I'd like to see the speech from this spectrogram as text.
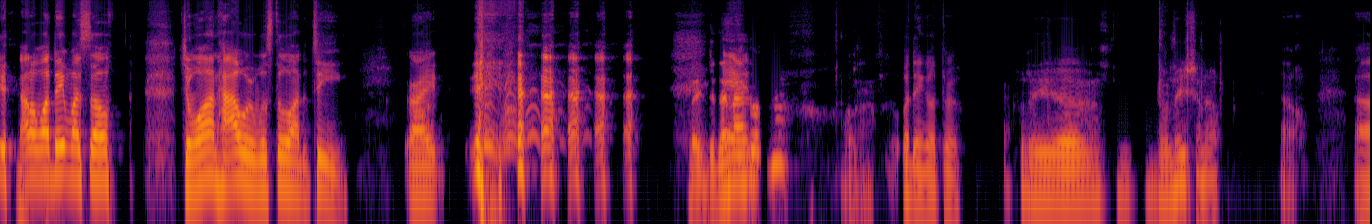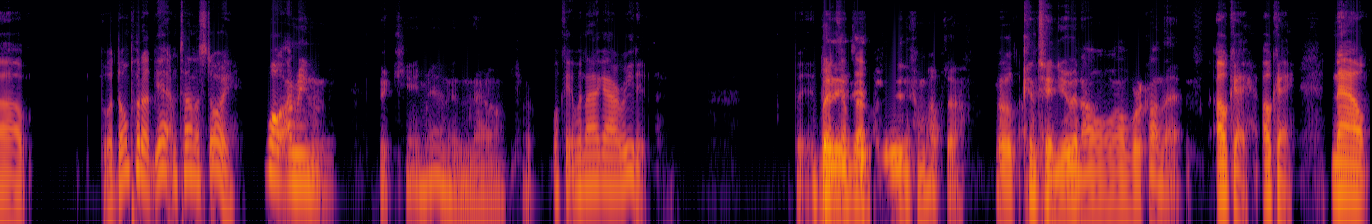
I don't want to date myself. Juwan Howard was still on the team, right? Wait, did that not go through? What didn't go through? I put a uh, donation up. Oh, uh, well, don't put up yet. I'm telling the story. Well, I mean, it came in and now, Okay, well now I gotta read it. But, but it it, comes up. it didn't come up though. So continue, and I'll, I'll work on that. Okay, okay. Now,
